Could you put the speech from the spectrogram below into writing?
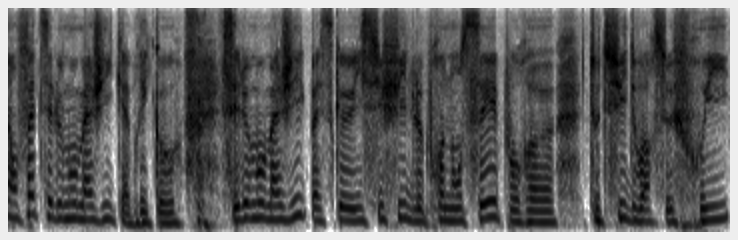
En fait, c'est le mot magique, abricot. C'est le mot magique parce qu'il suffit de le prononcer pour euh, tout de suite voir ce fruit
